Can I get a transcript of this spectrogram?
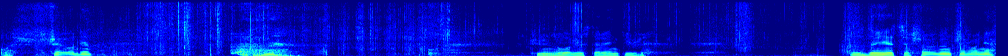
Ось ще один. Чи він голий, старенький вже. Здається, що один червоняк.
